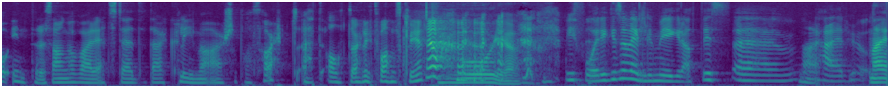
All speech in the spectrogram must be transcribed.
Og interessant å være et sted der klimaet er såpass hardt at alt er litt vanskeligere. Oh, ja. Vi får ikke så veldig mye gratis uh, Nei. her oppe. Nei,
